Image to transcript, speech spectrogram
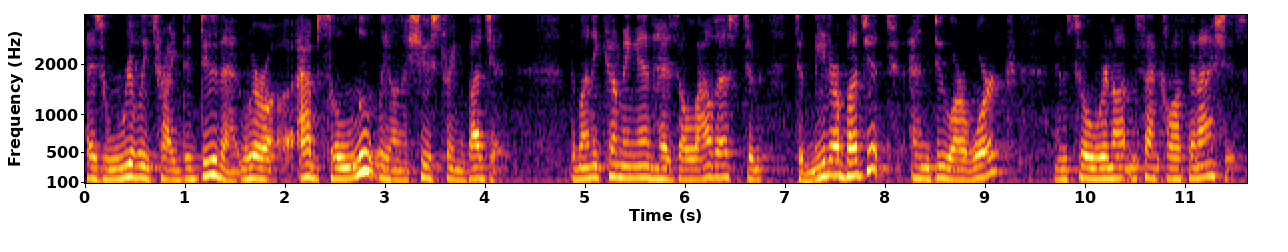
has really tried to do that. We're absolutely on a shoestring budget. The money coming in has allowed us to, to meet our budget and do our work, and so we're not in sackcloth and ashes.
